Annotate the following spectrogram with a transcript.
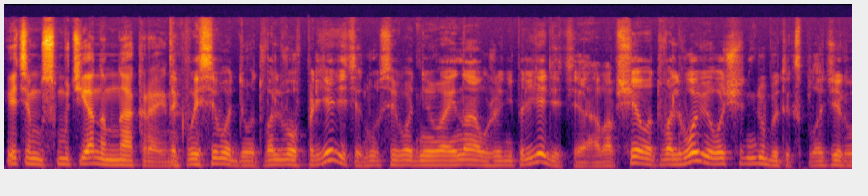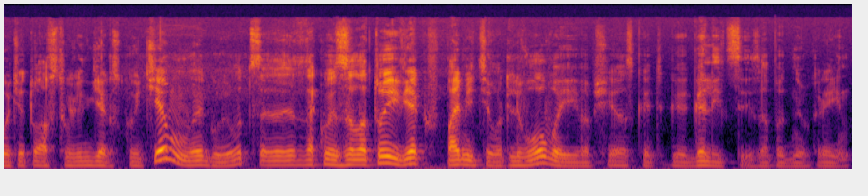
Этим смутьянам на окраине. Так вы сегодня вот во Львов приедете, ну, сегодня война уже не приедете, а вообще вот во Львове очень любят эксплуатировать эту австро-венгерскую тему. Я говорю, вот э, это такой золотой век в памяти вот Львова и вообще, так сказать, Галиции, Западной Украины.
